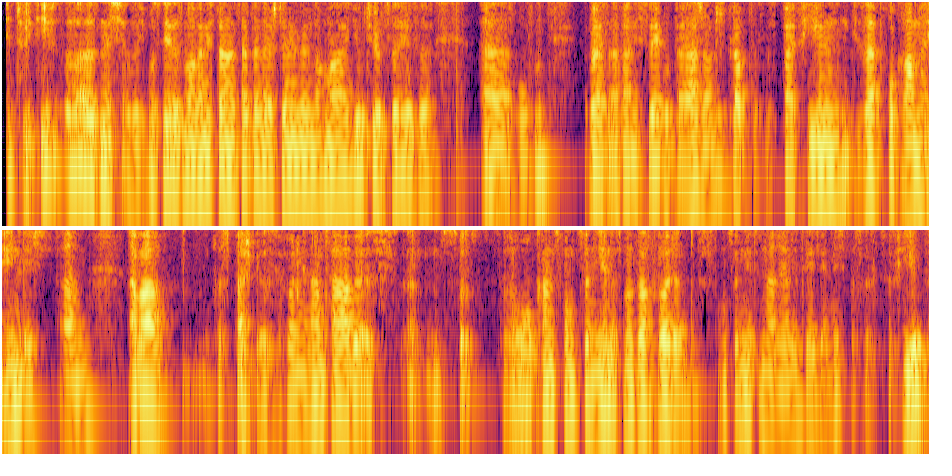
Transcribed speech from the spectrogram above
intuitiv ist das alles nicht. Also ich muss jedes Mal, wenn ich da eine Tabelle erstellen will, nochmal YouTube zur Hilfe äh, rufen, weil es einfach nicht sehr gut beherrscht. Und ich glaube, das ist bei vielen dieser Programme ähnlich. Ähm, aber das Beispiel, das ich vorhin genannt habe, ist, ähm, so, so kann es funktionieren, dass man sagt, Leute, das funktioniert in der Realität hier nicht, das ist zu viel.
